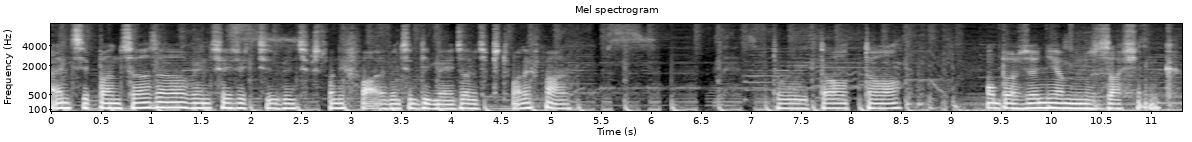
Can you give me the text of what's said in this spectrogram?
Więcej pancerza, więcej życia, więcej przetrwanych fal, więcej damage'a, więcej przetrwanych fal. Tu, to, to. Obrażenia minus zasięg.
